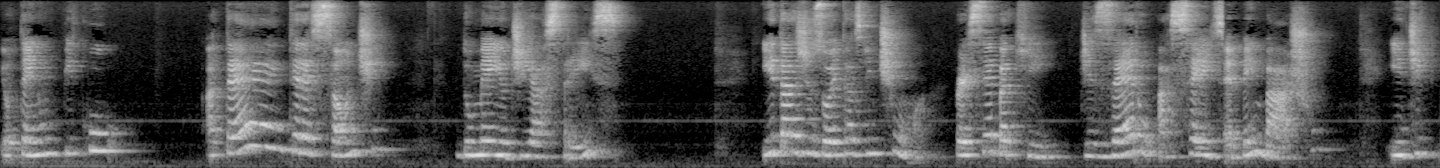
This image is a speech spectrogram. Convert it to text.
Eu tenho um pico até interessante do meio-dia às 3 e das 18 às 21. Perceba que de 0 a 6 é bem baixo e de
